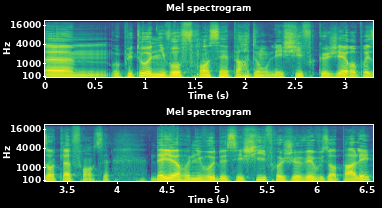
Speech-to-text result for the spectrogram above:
Euh, ou plutôt au niveau français, pardon, les chiffres que j'ai représentent la France. D'ailleurs, au niveau de ces chiffres, je vais vous en parler,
